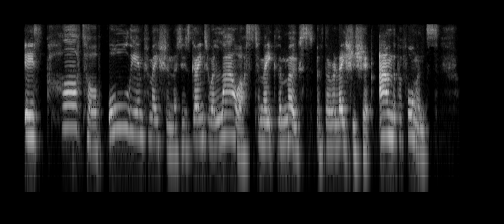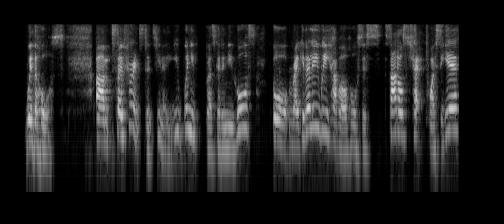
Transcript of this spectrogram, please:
is part of all the information that is going to allow us to make the most of the relationship and the performance with a horse. Um, so, for instance, you know, you when you first get a new horse, or regularly, we have our horses' saddles checked twice a year.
